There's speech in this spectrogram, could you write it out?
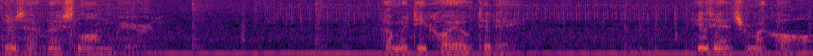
There's that nice long beard. Got my decoy out today. He's answering my call.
